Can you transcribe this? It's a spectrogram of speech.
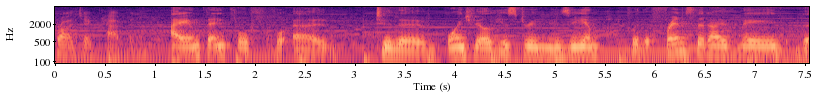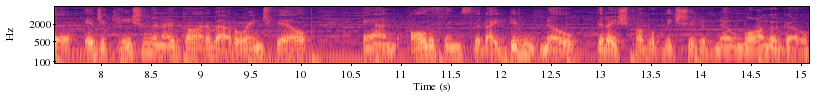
project happen. I am thankful for, uh, to the Orangevale History Museum for the friends that I've made, the education that I've got about Orangevale, and all the things that I didn't know that I sh probably should have known long ago.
